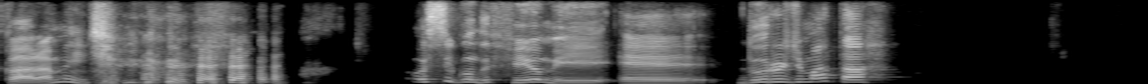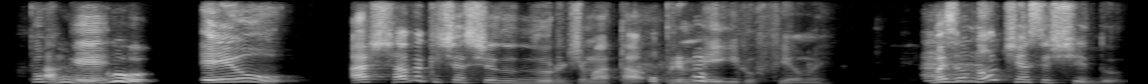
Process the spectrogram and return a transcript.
Claramente. o segundo filme é Duro de Matar. Porque Amigo? eu achava que tinha assistido Duro de Matar, o primeiro filme. Mas eu não tinha assistido.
